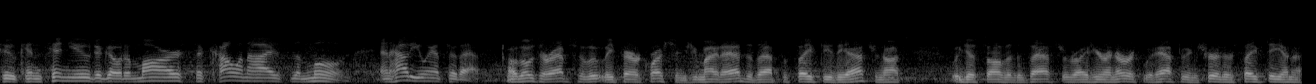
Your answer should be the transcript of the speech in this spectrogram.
to continue to go to Mars, to colonize the moon. And how do you answer that? Well, those are absolutely fair questions. You might add to that the safety of the astronauts. We just saw the disaster right here on Earth. We'd have to ensure their safety in a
